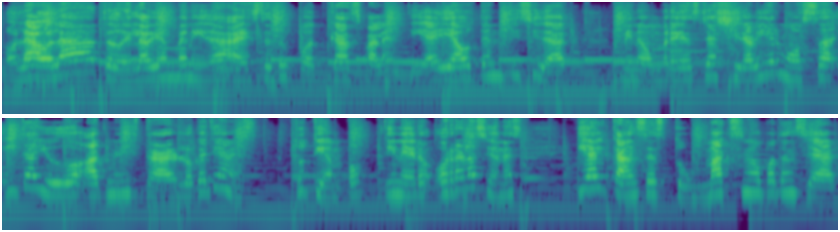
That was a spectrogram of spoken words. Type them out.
Hola, hola, te doy la bienvenida a este tu podcast Valentía y Autenticidad. Mi nombre es Yashira Villahermosa y te ayudo a administrar lo que tienes, tu tiempo, dinero o relaciones y alcances tu máximo potencial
